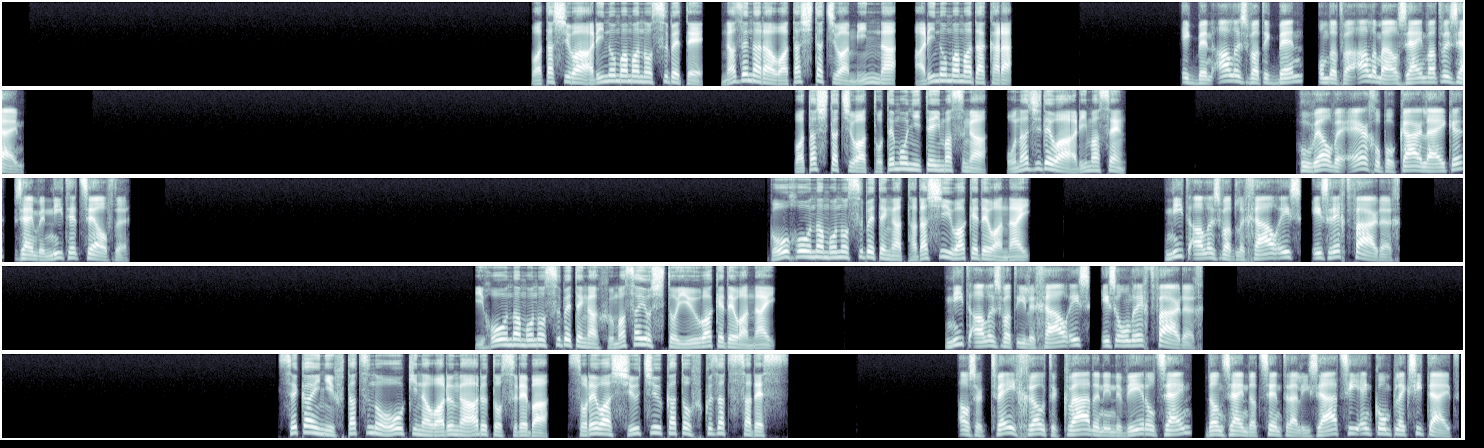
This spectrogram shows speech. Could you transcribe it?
私はありのままのすべて、なぜなら私たちはみんな、ありのままだから。Ik ben alles wat ik ben, omdat we allemaal zijn wat we zijn. 私たちはとても似ていますが、同じではありません。Hoewel we erg op elkaar lijken, zijn we niet hetzelfde. 合法なものすべてが正しいわけではない。Niet alles wat legaal is, is rechtvaardig. 違法なものすべてが不正義というわけではない。Niet alles wat illegaal is, is onrechtvaardig. 世界に2つの大きな悪があるとすれば、それは集中化と複雑さです。Als er twee grote kwaden in de wereld zijn, dan zijn dat centralisatie en complexiteit.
